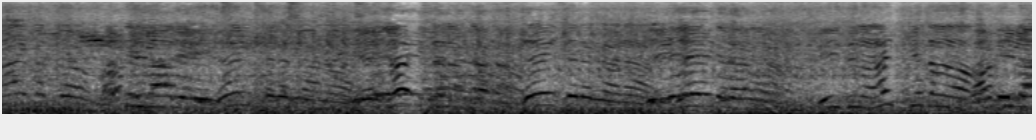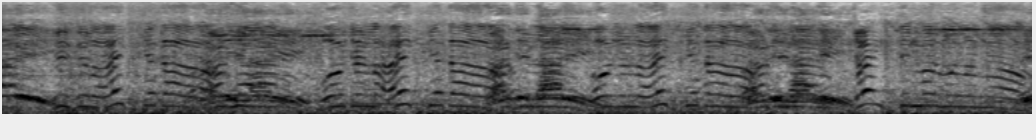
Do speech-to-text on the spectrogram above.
నాయకత్వం. జై తెలంగాణ. జై తెలంగాణ. బీసీల ఐక్యత. బీసీల ఐక్యత. బహుజనుల ఐక్యత. బహుజనుల ఐక్యత. జై normal now.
